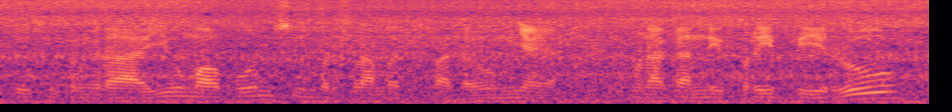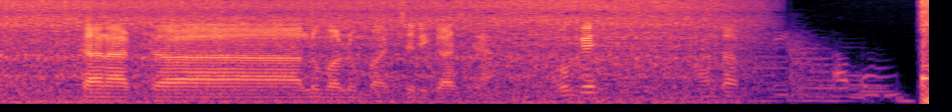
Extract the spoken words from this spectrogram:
yaitu Sugeng Rahayu maupun sumber selamat pada umumnya ya. Menggunakan livery biru dan ada lumba-lumba ciri khasnya. Oke mantap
